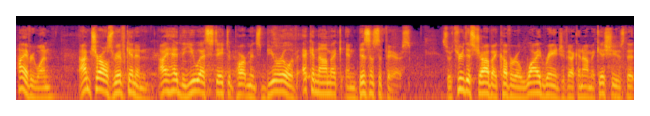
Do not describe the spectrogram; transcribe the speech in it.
Hi, everyone. I'm Charles Rivkin, and I head the U.S. State Department's Bureau of Economic and Business Affairs. So, through this job, I cover a wide range of economic issues that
